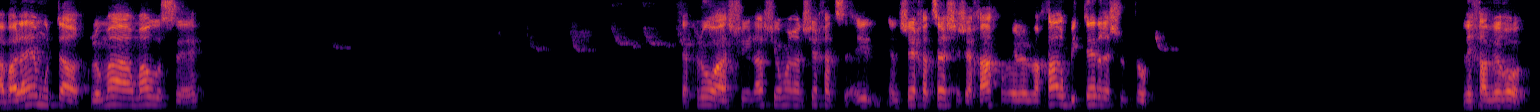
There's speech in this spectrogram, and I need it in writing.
אבל להם מותר. כלומר, מה הוא עושה? תסתכלו, רש"י, רש"י אומר. אנשי חצר ששכח, ולמחר ביטל רשותו. לחברו,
